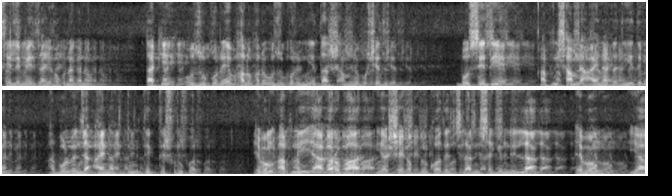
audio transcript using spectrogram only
ছেলে মেয়ে যাই হোক না কেন তাকে অজু করে ভালো করে অজু করে নিয়ে তার সামনে বসিয়ে দেবেন। বসিয়ে দিয়ে আপনি সামনে আয়নাটা দিয়ে দেবেন আর বলবেন যে আয়নাতে তুমি দেখতে শুরু করো। এবং আপনি এগারো বার ইয়া শেখ আব্দুল কাদের জিলানি সাইকেন্দিল্লা এবং ইয়া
